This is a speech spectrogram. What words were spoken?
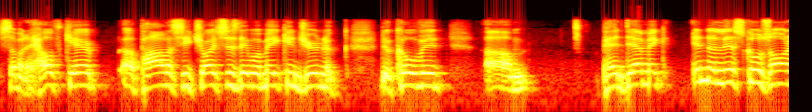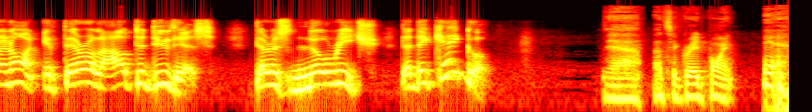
some of the healthcare uh, policy choices they were making during the, the COVID um, pandemic. And the list goes on and on. If they're allowed to do this, there is no reach that they can't go. Yeah, that's a great point. Yeah.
